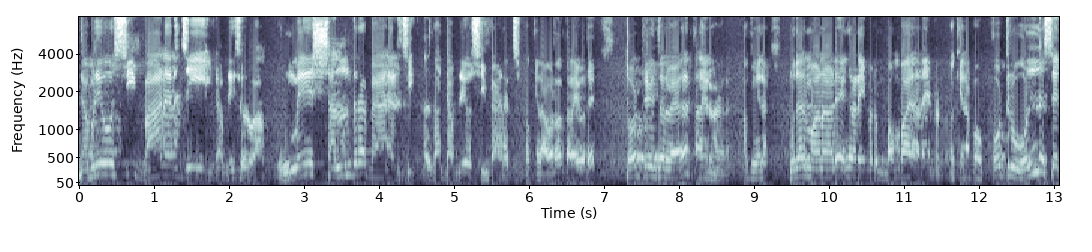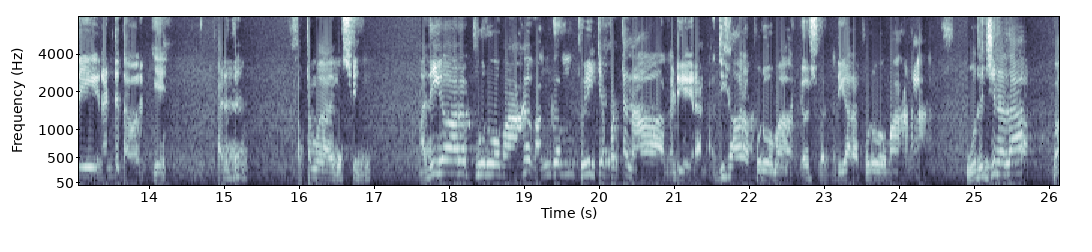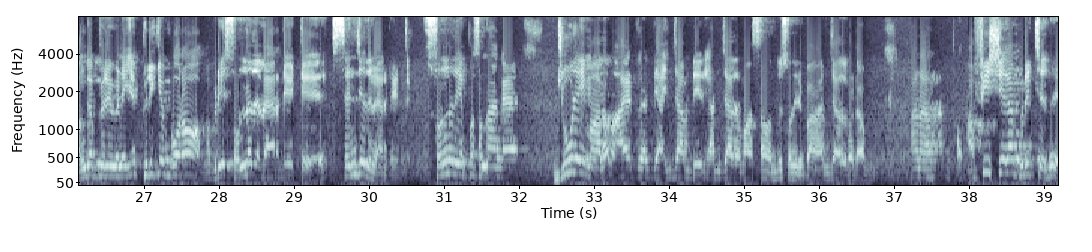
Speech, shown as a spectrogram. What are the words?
டபிள்யூசி பானர்ஜி அப்படின்னு சொல்லுவாங்க. உமேஷ் சந்திர பானர்ஜி அதுதான் டபிள்யூசி பானர்ஜி ஓகேங்களா? அவர் தான் தலைவர். தோற்றுவித்தர் வேற தலைவர் வேற. ஓகேங்களா? முதல் மாநாடு எங்க நடைபெறும்? பம்பாயில் நடைபெறும். ஓகேங்களா? அப்போ கோற்று ஒன்னு சரி ரெண்டு தவறு. ஏ. அடுத்து பத்தொன்பதாவது கொஸ்டின் அதிகாரப்பூர்வமாக வங்கம் பிரிக்கப்பட்ட நாள் அப்படி அதிகாரப்பூர்வமாக யோசிச்சு அதிகாரப்பூர்வமாகனா ஒரிஜினலா வங்க பிரிவினைய பிரிக்க போறோம் அப்படி சொன்னது வேற டேட்டு செஞ்சது வேற டேட்டு சொன்னது எப்ப சொன்னாங்க? ஜூலை மாதம் ஆயிரத்தி தொள்ளாயிரத்தி அஞ்சாம் தேதி அஞ்சாவது மாசம் வந்து சொல்லியிருப்பாங்க அஞ்சாவது வருடம். ஆனா அபிஷியலா பிரிச்சது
